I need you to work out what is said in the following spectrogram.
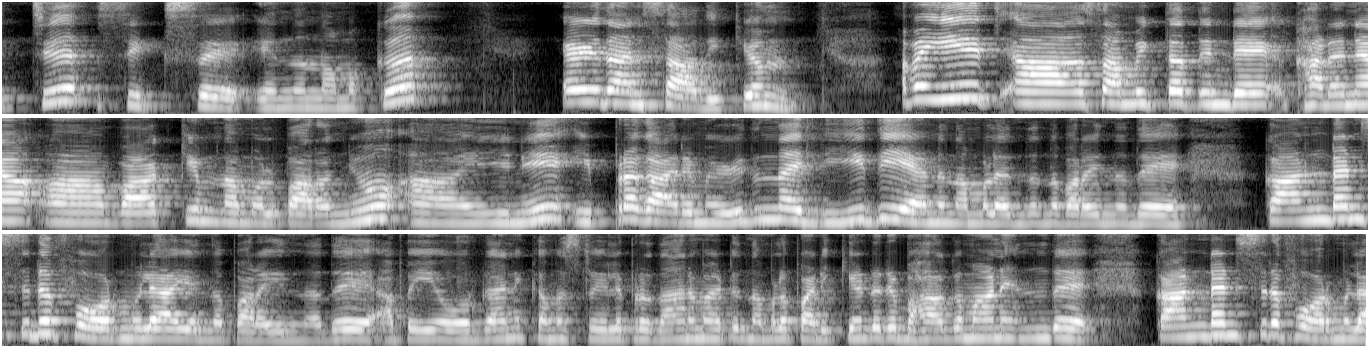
എച്ച് സിക്സ് എന്ന് നമുക്ക് എഴുതാൻ സാധിക്കും. അപ്പം ഈ സംയുക്തത്തിന്റെ ഘടന വാക്യം നമ്മൾ പറഞ്ഞു. ഇനി ഇപ്രകാരം എഴുതുന്ന രീതിയാണ് നമ്മൾ എന്തെന്ന് പറയുന്നത്? കണ്ടൻസ്ഡ് ഫോർമുല എന്ന് പറയുന്നത്. അപ്പോൾ ഈ ഓർഗാനിക് കെമിസ്ട്രിയിൽ പ്രധാനമായിട്ടും നമ്മൾ പഠിക്കേണ്ട ഒരു ഭാഗമാണ് എന്ത്? കണ്ടൻസ്ഡ് ഫോർമുല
